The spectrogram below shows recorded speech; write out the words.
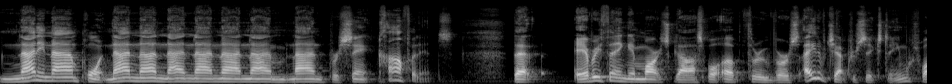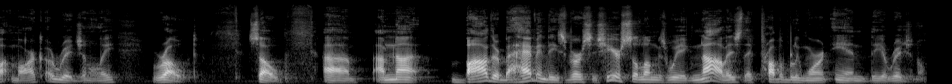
99.9999999% confidence that Everything in Mark's gospel up through verse 8 of chapter 16 was what Mark originally wrote. So um, I'm not bothered by having these verses here so long as we acknowledge they probably weren't in the original.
